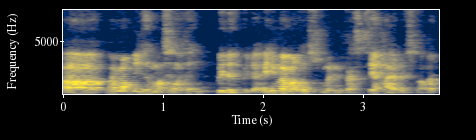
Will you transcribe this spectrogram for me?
uh, memang pilihan masing-masing beda-beda ini memang instrumen investasinya high risk banget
